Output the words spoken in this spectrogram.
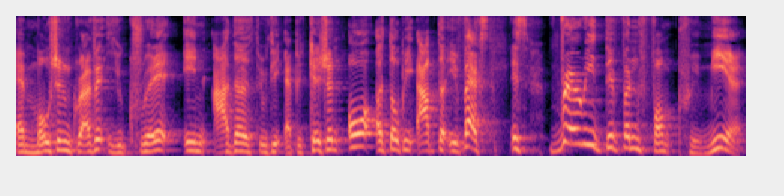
and motion graphic you created in other 3D application or Adobe After Effects is very different from Premiere.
